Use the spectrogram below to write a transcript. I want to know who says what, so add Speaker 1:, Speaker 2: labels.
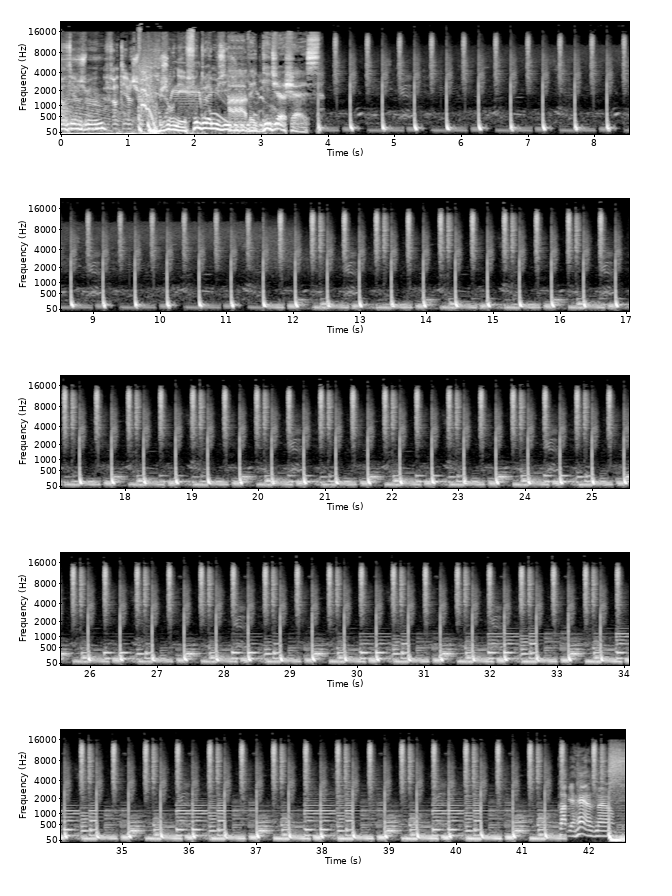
Speaker 1: 21 juin, 21 juin, journée fête de la musique avec DJ HS.
Speaker 2: Hands now.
